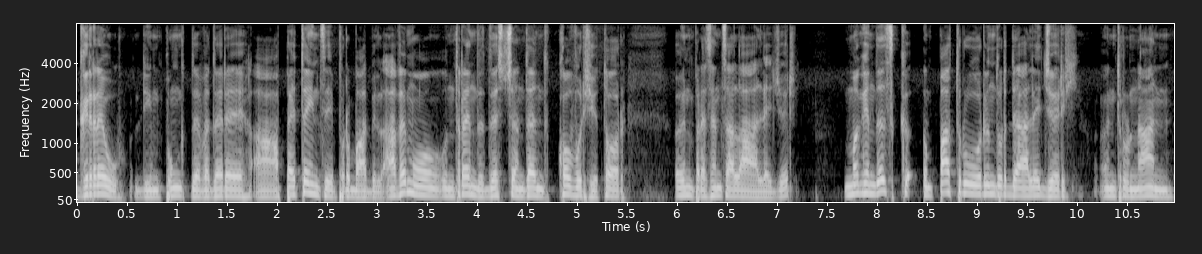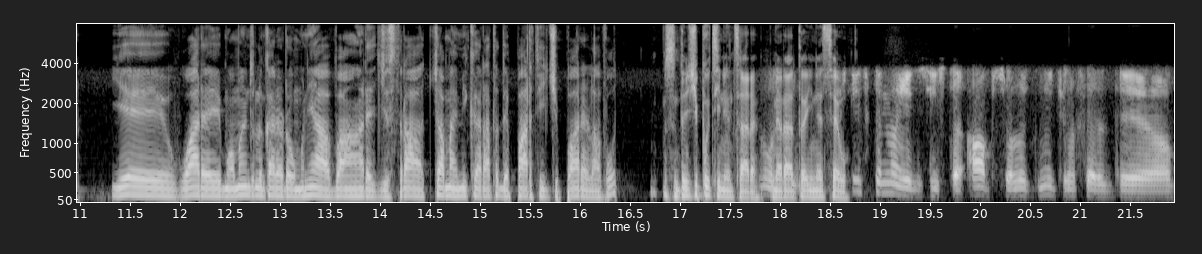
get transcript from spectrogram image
greu din punct de vedere a apetenței, probabil. Avem o, un trend descendent covârșitor în prezența la alegeri. Mă gândesc că în patru rânduri de alegeri într-un an E oare momentul în care România va înregistra cea mai mică rată de participare la vot? Suntem și puțini în țară, Nu, ne arată INS-ul. Știți că nu există absolut niciun fel de uh,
